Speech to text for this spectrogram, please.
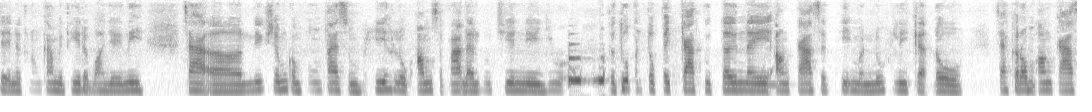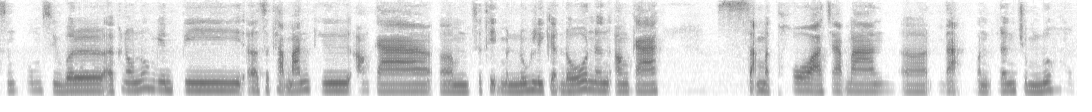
ជែកនៅក្នុងកម្មវិធីរបស់យើងនេះចានេះខ្ញុំកំពុងតែសម្ភាសលោកអំសម្បត្តិដែលលោកជានាយកទទួលបន្ទុកកិច្ចការទូតនៃអង្គការសិទ្ធិមនុស្សលីកាដូចាស់ក្រុមអង្គការសង្គមស៊ីវិលក្នុងនោះមានពីរស្ថាប័នគឺអង្គការសិទ្ធិមនុស្សលីកាដូ និងអង្គការ សមត្ថៈអាចារ្យបានដាក់បណ្ដឹងជំនួសមក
